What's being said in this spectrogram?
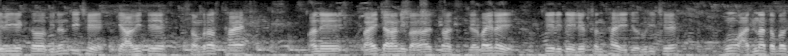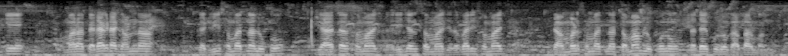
એવી એક વિનંતી છે કે આવી રીતે સમરસ થાય અને ભાઈચારાની ભાવના જળવાઈ રહે તે રીતે ઇલેક્શન થાય એ જરૂરી છે. હું આજના તબક્કે મારા પેડાગડા ગામના ગઢવી સમાજના લોકો જાતર સમાજ, હરિજન સમાજ, રબારી સમાજ, બ્રાહ્મણ સમાજના તમામ લોકોનો હૃદયપૂર્વક આભાર માનું છું.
